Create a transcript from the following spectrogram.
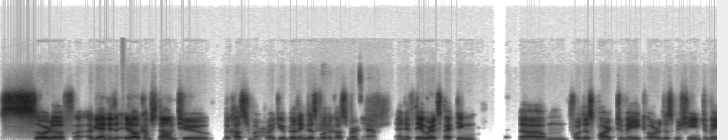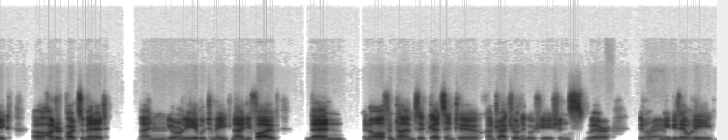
Sort of again it, it all comes down to the customer right you're building this for the Mhm. customer Yeah. and if they were expecting um, for this part to make or this machine to make uh, 100 parts a minute and Mhm. you're only able to make 95 then you know oftentimes it gets into contractual negotiations where you know Right. maybe they only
